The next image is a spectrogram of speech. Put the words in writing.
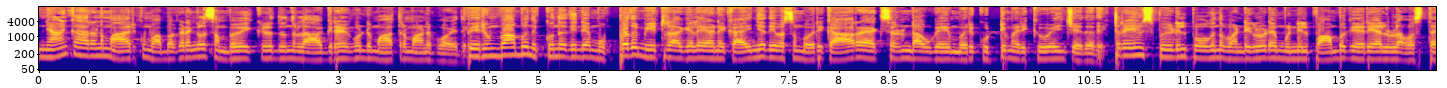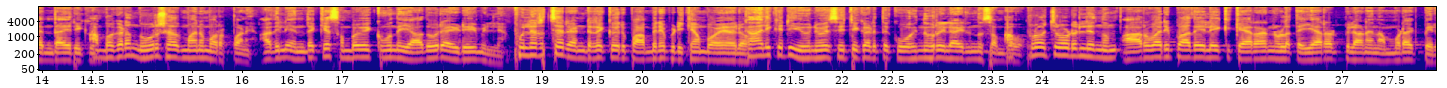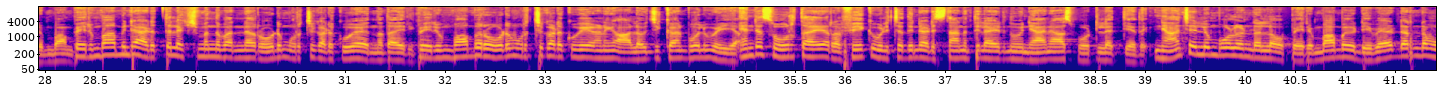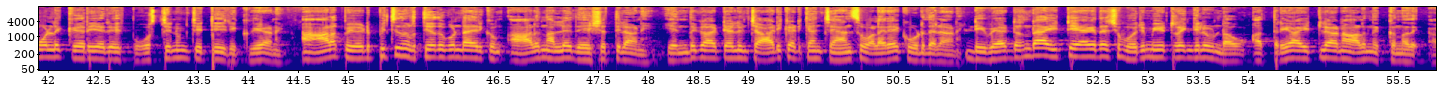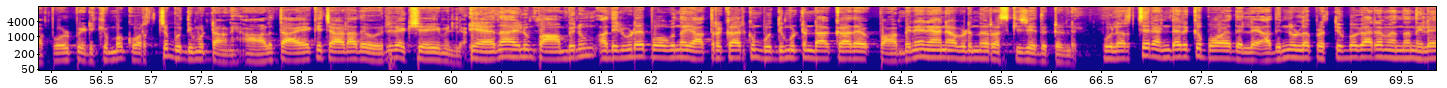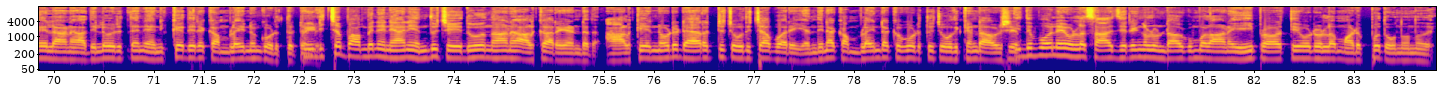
ഞാൻ കാരണം ആർക്കും അപകടങ്ങൾ സംഭവിക്കരുതെന്നുള്ള ആഗ്രഹം കൊണ്ട് മാത്രമാണ് പോയത്. പെരുമ്പാമ്പ് നിൽക്കുന്നതിന്റെ മുപ്പത് മീറ്റർ അകലെയാണ് കഴിഞ്ഞ ദിവസം ഒരു കാർ ആക്സിഡന്റ് ആവുകയും ഒരു കുട്ടി മരിക്കുകയും ചെയ്തത്. ഇത്രയും സ്പീഡിൽ പോകുന്ന വണ്ടികളുടെ മുന്നിൽ പാമ്പ് കയറിയാലുള്ള അവസ്ഥ എന്തായിരിക്കും? അപകടം നൂറ് ശതമാനം ഉറപ്പാണ്. അതിൽ എന്തൊക്കെ സംഭവിക്കുമെന്ന് യാതൊരു ഐഡിയയും ഇല്ല. പുലർച്ചെ രണ്ടരയ്ക്ക് ഒരു പാമ്പിനെ പിടിക്കാൻ പോയാലോ? കാലിക്കറ്റ് യൂണിവേഴ്സിറ്റിക്ക് അടുത്ത് കോഹിനൂറിലായിരുന്നു സംഭവം. അപ്രോച്ച് റോഡിൽ നിന്നും ആറുവാരി പാതയിലേക്ക് കയറാനുള്ള തയ്യാറെടുപ്പിലാണ് നമ്മുടെ പെരുമ്പാമ്പ്. പെരുമ്പാമ്പിന്റെ അടുത്ത ലക്ഷ്യമെന്ന് പറഞ്ഞ റോഡ് മുറിച്ച് കടക്കുക എന്നതായിരിക്കും. പെരുമ്പാമ്പ് റോഡ് മുറിച്ച് കടക്കുകയാണെങ്കിൽ ആലോചിക്കാൻ പോലും വയ്യ. എന്റെ സുഹൃത്തായ റഫീഖ് വിളിച്ചതിന്റെ അടിസ്ഥാനത്തിലായിരുന്നു ഞാൻ ആ സ്പോട്ടിലെത്തിയത്. ഞാൻ ചെല്ലുമ്പോൾ ഉണ്ടല്ലോ പെരുമ്പാമ്പ് ഡിവൈഡറിന്റെ മുകളിൽ കയറിയ ഒരു പോസ്റ്റിനും ചുറ്റിയിരിക്കുകയാണ്. ആളെ പേടിപ്പിച്ച് നിർത്തിയത് കൊണ്ടായിരിക്കും ആൾ നല്ല ദേഷ്യത്തിലാണ്. എന്ത് കാട്ടിയാലും ചാടിക്കടിക്കാൻ ചാൻസ് വളരെ കൂടുതലാണ്. ഡിവൈഡറിന്റെ ഹൈറ്റ് ഏകദേശം ഒരു മീറ്റർ എങ്കിലും ഉണ്ടാവും. അത്രയും ഹൈറ്റിലാണ് ആൾ നിൽക്കുന്നത്. അപ്പോൾ പിടിക്കുമ്പോൾ കുറച്ച് ബുദ്ധിമുട്ടാണ്. ആൾ താഴേക്ക് ചാടാതെ ഒരു രക്ഷയുമില്ല ഏതായാലും പാമ്പിനും അതിലൂടെ പോകുന്ന യാത്രക്കാർക്കും ബുദ്ധിമുട്ടുണ്ടാക്കാതെ പാമ്പിനെ ഞാൻ അവിടുന്ന് റെസ്ക്യൂ ചെയ്തിട്ടുണ്ട്. പുലർച്ചെ രണ്ടരക്ക് പോയതല്ലേ അതിനുള്ള പ്രത്യുപകാരം എന്ന നിലയിലാണ് അതിലൊരുത്തൻ എനിക്കെതിരെ കംപ്ലൈന്റും കൊടുത്തിട്ട് പിടിച്ച പാമ്പിനെ ഞാൻ എന്തു ചെയ്തു എന്നാണ് ആൾക്ക് അറിയേണ്ടത്. ആൾക്ക് എന്നോട് ഡയറക്റ്റ് ചോദിച്ചാൽ പോരെ എന്തിനാ കംപ്ലൈന്റ് ഒക്കെ കൊടുത്ത് ചോദിക്കേണ്ട ആവശ്യം? ഇതുപോലെയുള്ള സാഹചര്യങ്ങൾ ഉണ്ടാകുമ്പോഴാണ് ഈ പ്രവൃത്തിയോടുള്ള മടുപ്പ് തോന്നുന്നത്.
